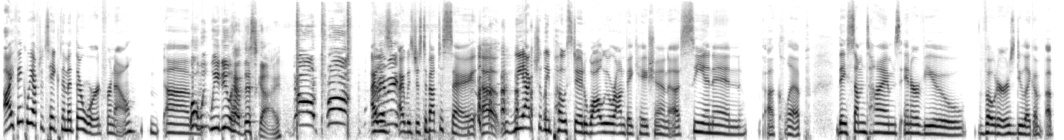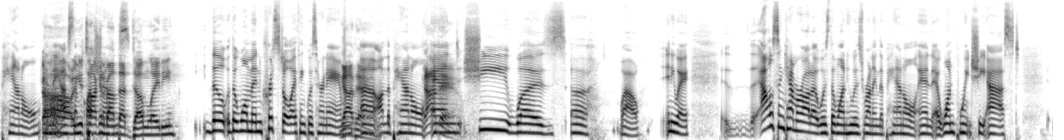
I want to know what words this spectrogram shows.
I think we have to take them at their word for now. Um, well, we, we do have this guy. I was I was just about to say uh, we actually posted while we were on vacation a CNN uh, clip. They sometimes interview voters, do like a, a panel, and they oh, ask are them you talking about that dumb lady? the the woman Crystal, I think was her name, Goddamn. uh, on the panel, Goddamn. and she was uh, wow. Anyway, Alisyn Camerota was the one who was running the panel, and at one point she asked,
